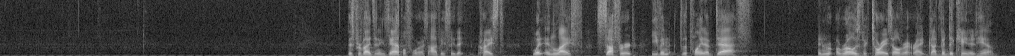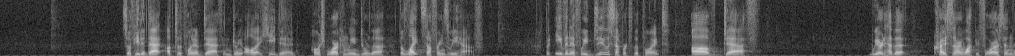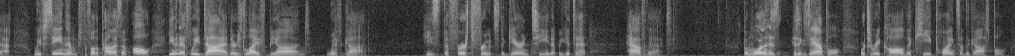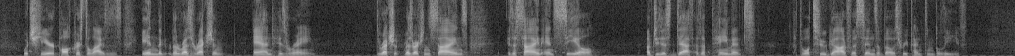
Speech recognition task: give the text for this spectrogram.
This provides an example for us, obviously, that Christ went in life, suffered, even to the point of death, and arose victorious over it, right? God vindicated him. So if he did that up to the point of death and during all that he did, how much more can we endure the, the light sufferings we have? But even if we do suffer to the point of death, we already have the Christ has already walked before us in that. We've seen him fulfill the promise of, oh, even if we die, there's life beyond with God. He's the first fruits, the guarantee that we get to have that. But more than his, his example, we're to recall the key points of the gospel, which here Paul crystallizes in the, the resurrection and his reign. The resurrection signs is a sign and seal of Jesus' death as a payment acceptable to God for the sins of those who repent and believe.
